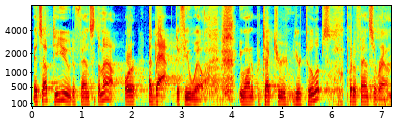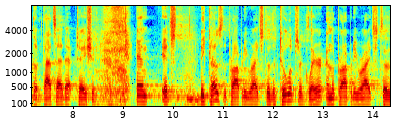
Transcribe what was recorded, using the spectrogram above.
it's up to you to fence them out or adapt, if you will. You want to protect your, your tulips? Put a fence around them. That's adaptation. And it's because the property rights to the tulips are clear and the property rights to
